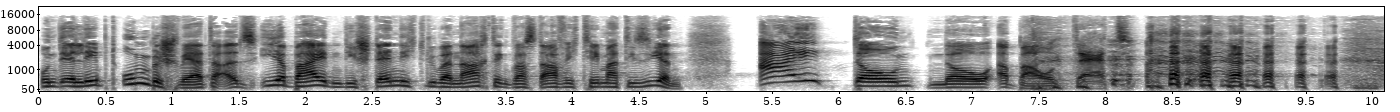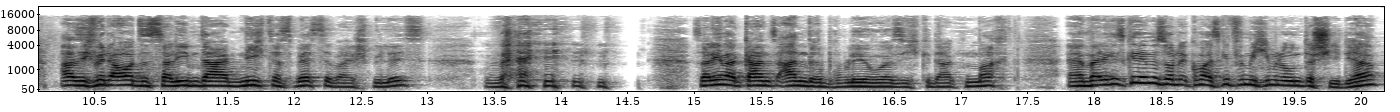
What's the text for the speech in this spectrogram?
und er lebt unbeschwerter als ihr beiden, die ständig drüber nachdenkt, was darf ich thematisieren. I don't know about that. also ich finde auch, dass Salim da nicht das beste Beispiel ist, weil Salim hat ganz andere Probleme, wo er sich Gedanken macht. Ähm, weil es gibt immer so, guck mal, es gibt für mich immer einen Unterschied, ja.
